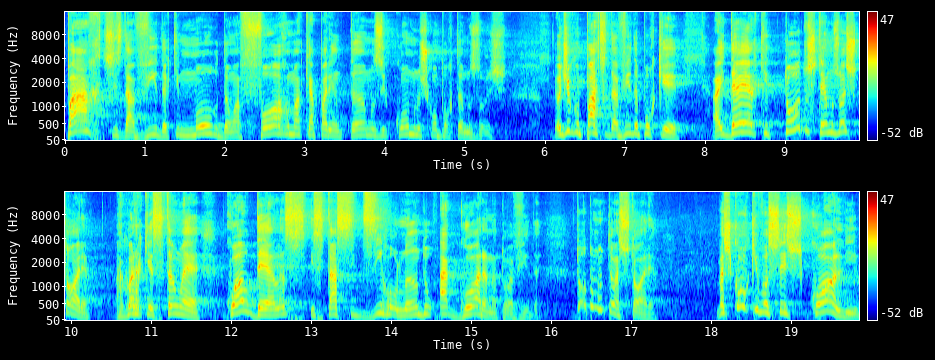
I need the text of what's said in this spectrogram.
partes da vida que moldam a forma que aparentamos e como nos comportamos hoje. Eu digo parte da vida porque a ideia é que todos temos uma história. Agora a questão é qual delas está se desenrolando agora na tua vida. Todo mundo tem uma história. Mas qual que você escolhe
